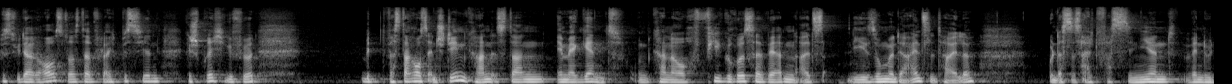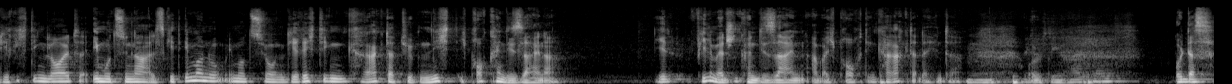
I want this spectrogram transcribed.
bist wieder raus, du hast dann vielleicht ein bisschen Gespräche geführt. Mit, was daraus entstehen kann, ist dann emergent und kann auch viel größer werden als die Summe der Einzelteile. Und das ist halt faszinierend, wenn du die richtigen Leute emotional, es geht immer nur um Emotionen, die richtigen Charaktertypen, nicht, ich brauche keinen Designer viele Menschen können designen, aber ich brauche den Charakter dahinter. Mhm. Und, und, das,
